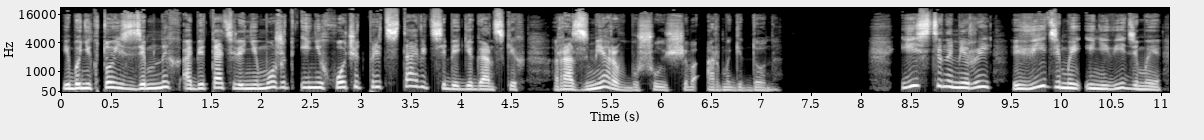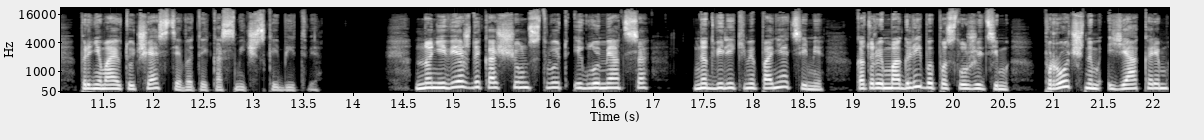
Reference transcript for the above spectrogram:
ибо никто из земных обитателей не может и не хочет представить себе гигантских размеров бушующего Армагеддона. Истинно миры, видимые и невидимые, принимают участие в этой космической битве. Но невежды кощунствуют и глумятся над великими понятиями, которые могли бы послужить им прочным якорем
